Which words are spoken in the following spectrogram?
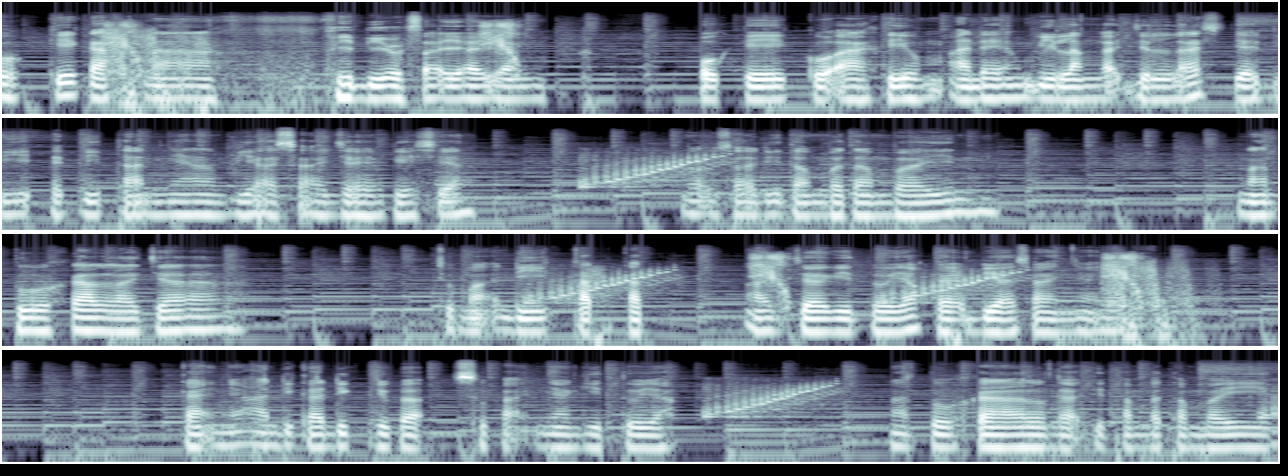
Oke karena video saya yang oke akuarium ada yang bilang nggak jelas jadi editannya biasa aja ya guys ya. Nggak usah ditambah-tambahin. Natural aja. Cuma di cut-cut aja gitu ya kayak biasanya ya. Kayaknya adik-adik juga sukanya gitu ya. Natural nggak ditambah-tambahin.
